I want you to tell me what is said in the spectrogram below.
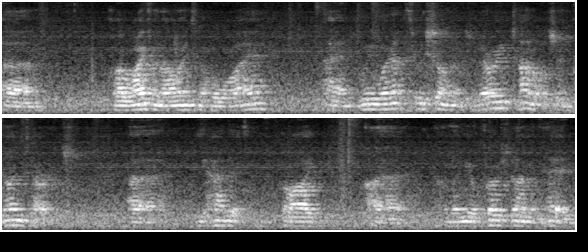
uh, my wife and I went to Hawaii, and we went up through some of those very tunnels and gun turrets. Uh, you had to buy uh, uh, when you're first Diamond Head,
